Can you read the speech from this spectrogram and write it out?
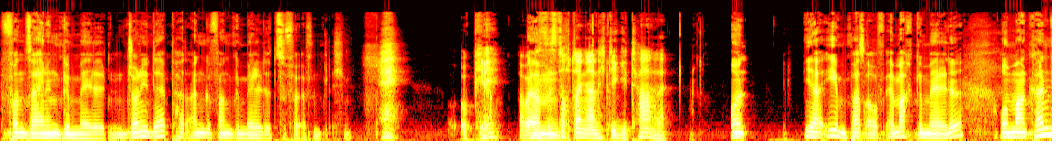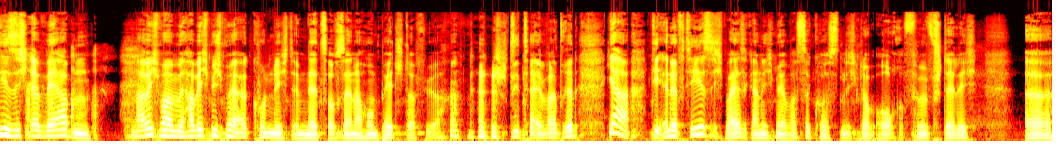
von seinen Gemälden. Johnny Depp hat angefangen, Gemälde zu veröffentlichen. Okay, aber das Ähm, ist doch dann gar nicht digital. Und ja, eben, pass auf, er macht Gemälde und man kann die sich erwerben. Dann habe ich mal, habe ich mich mal erkundigt im Netz auf seiner Homepage dafür. da steht da einfach drin. Ja, die NFTs, ich weiß gar nicht mehr, was sie kosten. Ich glaube auch fünfstellig. Äh,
